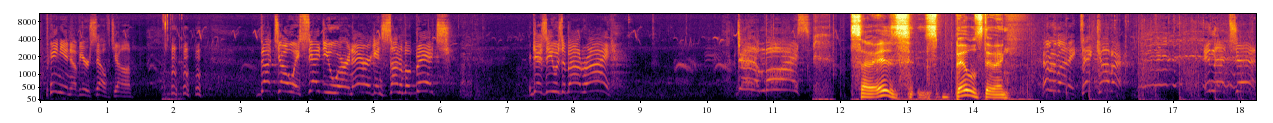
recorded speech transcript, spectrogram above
opinion of yourself, John. Dutch always said you were an arrogant son of a bitch. I guess he was about right. Get him, boys! So it is. It's Bill's doing. Everybody, take cover! In that shed!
